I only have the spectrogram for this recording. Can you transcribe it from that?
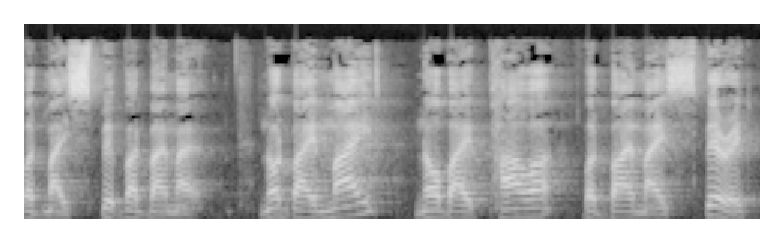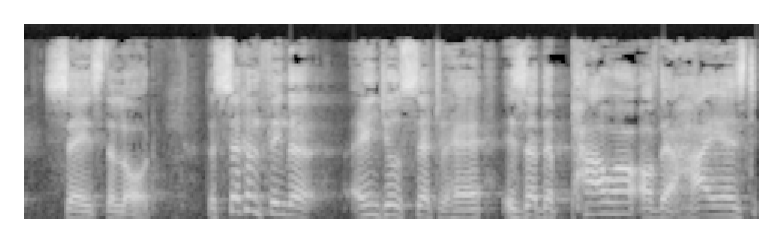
but my spirit, but by my, not by might, nor by power, but by my spirit, says the Lord. The second thing the angel said to her is that the power of the highest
